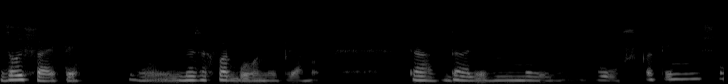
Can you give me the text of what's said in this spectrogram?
залишайте е, незафарбованою плямою. Так, далі в неї вушка темніше.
